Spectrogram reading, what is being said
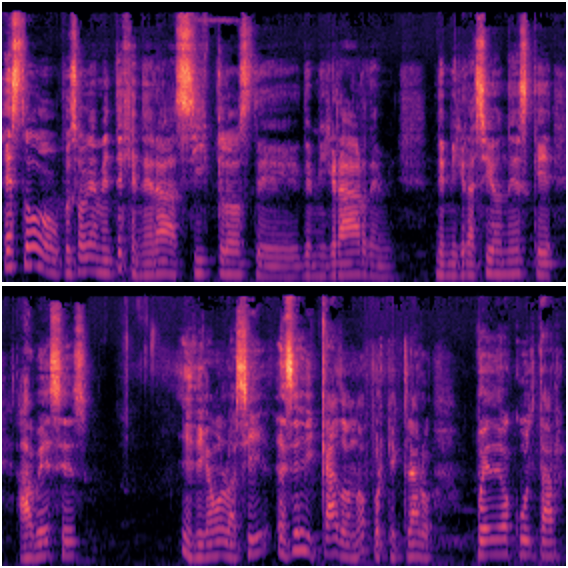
Esto, pues obviamente genera ciclos de, de migrar, de, de migraciones que a veces, y digámoslo así, es delicado, ¿no? Porque claro, puede ocultar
